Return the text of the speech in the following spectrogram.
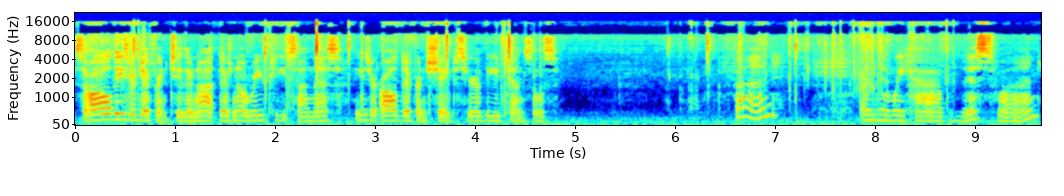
So all these are different too. They're not, there's no repeats on this. These are all different shapes here of the utensils. Fun. And then we have this one,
